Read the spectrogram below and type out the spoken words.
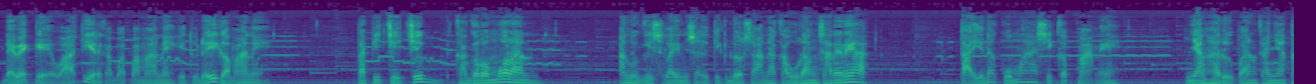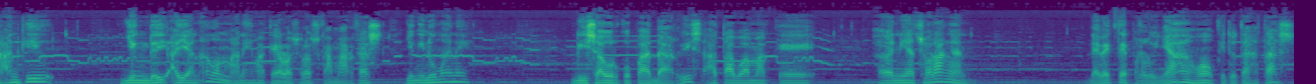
dewek gewatir ka Bapak maneh gitu deui ka maneh. Tapi cicib anu geus lain saeutik dosana ka urang sarerea. Taina kumaha sikap maneh nyang harupan kanyataan kieu. jeng De aya naon maneh make los-los ka markas? Jeung Inu maneh? Disaur kupadaris atau make e, niat sorangan? Dewek teh perlunya ho gitu tah atas.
